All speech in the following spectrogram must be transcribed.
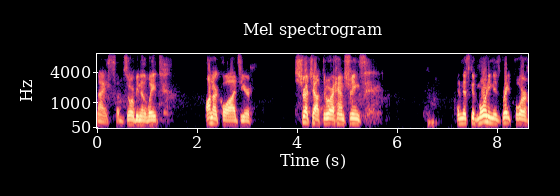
Nice. Absorbing the weight on our quads here. Stretch out through our hamstrings. And this good morning is great for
